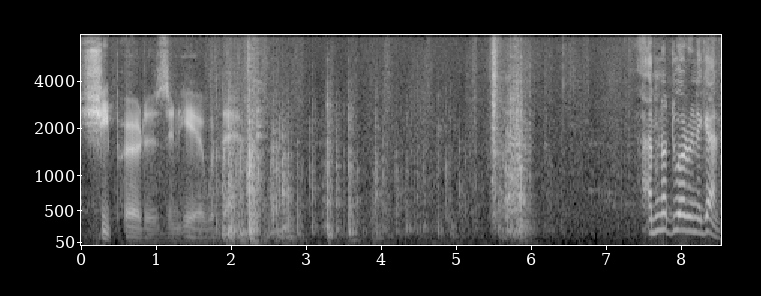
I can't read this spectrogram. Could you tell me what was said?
sheep herders in here, would there? I'm not doing again.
